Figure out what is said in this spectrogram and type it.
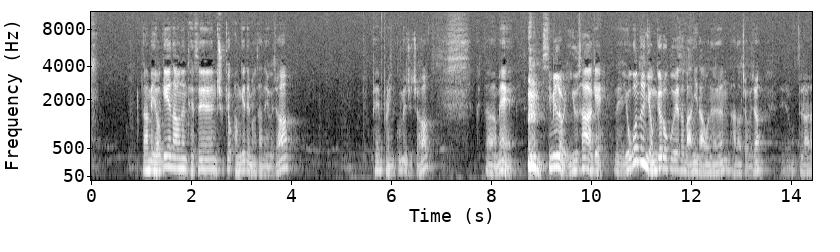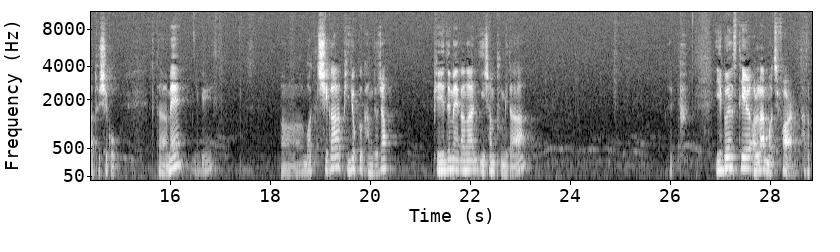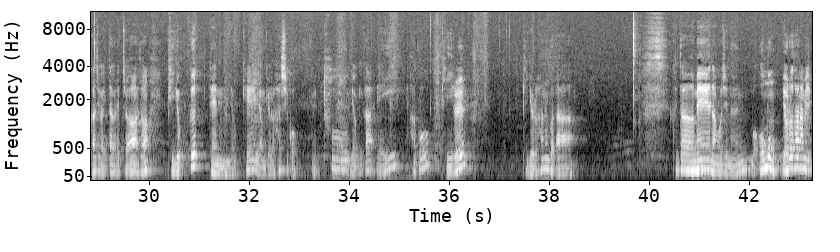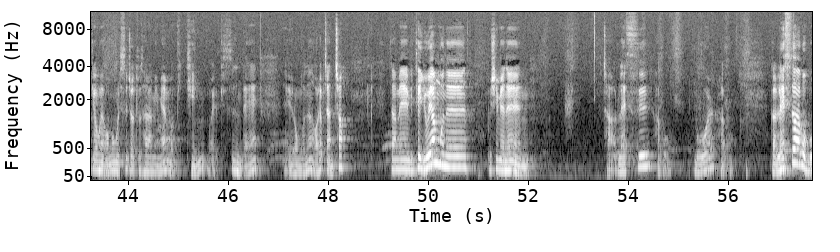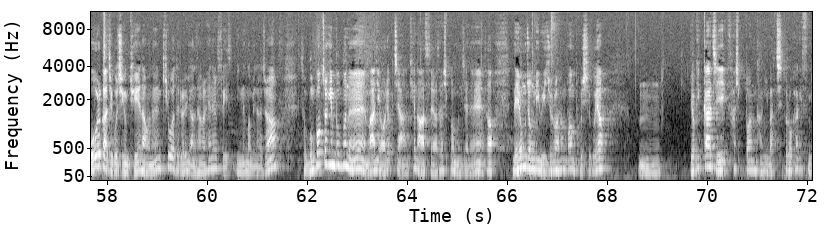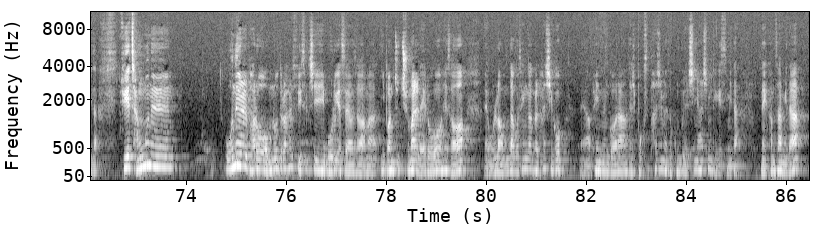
그 다음에 여기에 나오는 that은 주격 관계대명사네요, 그죠? 앞에 brain 꾸며주죠. 그 다음에 similar 유사하게 네, 요거는 연결어구에서 많이 나오는 단어죠, 그죠? 네, 이런 것들 알아두시고 그 다음에 여기 어, 머치가 비교급 강조죠. 비듬에 강한 이 샴푸입니다. F. Even still a lot much far 다섯 가지가 있다 그랬죠. 그래서 비교급 된 이렇게 연결을 하시고 to 여기가 A 하고 B를 비교를 하는 거다. 그 다음에 나머지는 뭐 어몽 여러 사람일 경우에 어몽을 쓰죠. 두 사람이면 뭐 between 뭐 이렇게 쓰는데 네, 이런 거는 어렵지 않죠? 그 다음에 밑에 요약문은 보시면은 자, less 하고 more 하고 그러니까 less하고 more 가지고 지금 뒤에 나오는 키워드를 연상을 해낼 수 있, 는 겁니다. 그죠? 그래서 문법적인 부분은 많이 어렵지 않게 나왔어요. 40번 문제는. 그래서 내용 정리 위주로 한번 보시고요. 음, 여기까지 40번 강의 마치도록 하겠습니다. 뒤에 장문은 오늘 바로 업로드를 할 수 있을지 모르겠어요. 그래서 아마 이번 주 주말 내로 해서 네, 올라온다고 생각을 하시고 네, 앞에 있는 거랑 다시 복습하시면서 공부 열심히 하시면 되겠습니다. 네, 감사합니다.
